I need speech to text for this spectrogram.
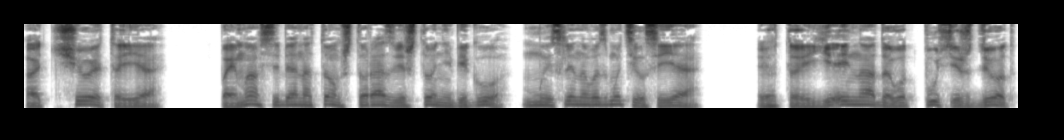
«А чё это я?» Поймав себя на том, что разве что не бегу, мысленно возмутился я. «Это ей надо, вот пусть и ждет!»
